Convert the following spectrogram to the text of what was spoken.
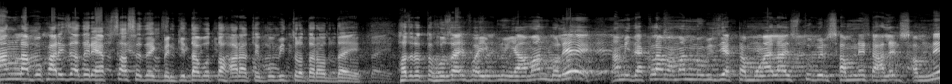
বাংলা বুখারি যাদের অ্যাপস আছে দেখবেন কিতাবত হারাতে পবিত্রতার অধ্যায়ে। হজরত হুজাইফা ইবনু ইয়ামান বলে, আমি দেখলাম আমার নবীজি একটা ময়লা স্তূপের সামনে, টালের সামনে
